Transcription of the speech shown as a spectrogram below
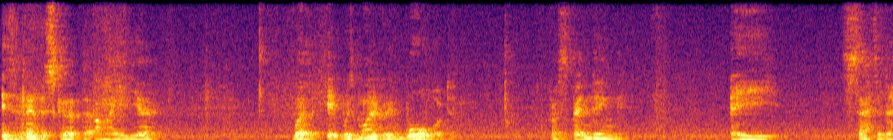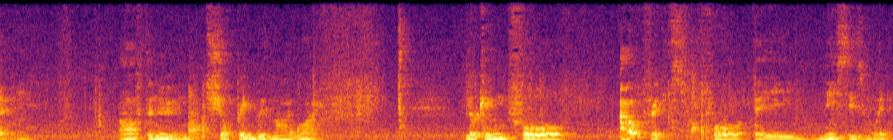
is a leather skirt that I, uh, well, it was my reward for spending a Saturday afternoon shopping with my wife, looking for outfits for a niece's wedding.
